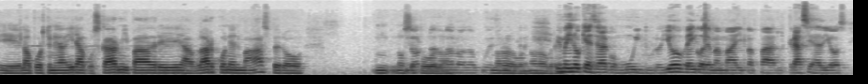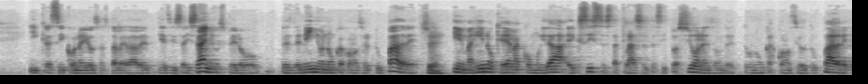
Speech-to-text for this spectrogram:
eh, la, oportunidad de ir a buscar a mi padre, hablar con él más, pero no se pudo. No, no, no, no, no, logré. Me imagino que es algo muy duro. Yo vengo de mamá y papá, gracias a Dios y crecí con ellos hasta la edad de 16 años, pero desde niño nunca conocer tu padre. Sí. Y me imagino que en la comunidad existe esta clase de situaciones donde tú nunca has conocido a tu padre.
